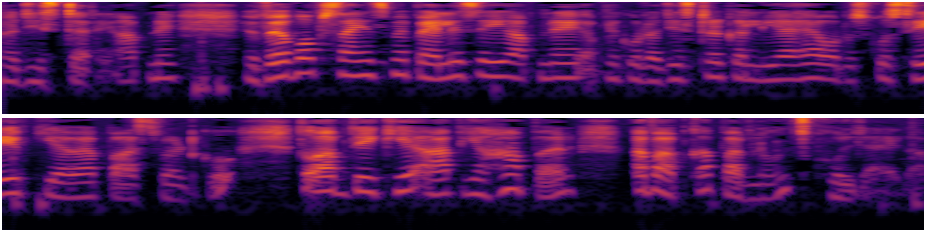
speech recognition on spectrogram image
रजिस्टर हैं। आपने वेब ऑफ़ साइंस में पहले से ही आपने अपने को रजिस्टर कर लिया है और उसको सेव किया हुआ पासवर्ड को तो आप देखिए आप यहाँ पर अब आपका पबलोन्स खुल जाएगा।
